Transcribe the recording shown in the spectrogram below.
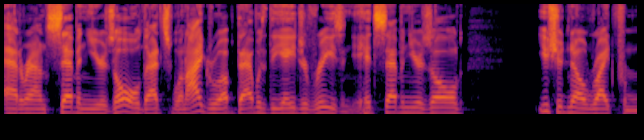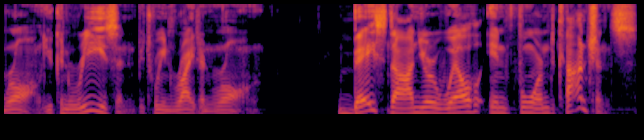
at around seven years old. That's when I grew up. That was the age of reason. You hit seven years old, you should know right from wrong. You can reason between right and wrong based on your well informed conscience.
